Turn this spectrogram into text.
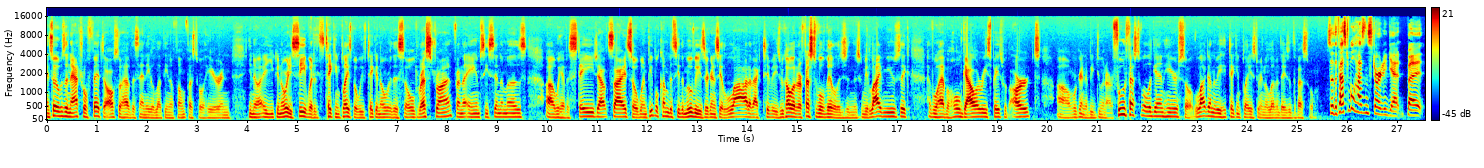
And so it was a natural fit to also have the San Diego Latino Film Festival here. And, you know, you can already see what it's taking place, but we've taken over this old restaurant from the AMC cinemas. Uh, we have a stage outside. So when people come to see the movies, they're going to see a lot of activities. We call it our festival village. And there's going to be live music. We'll have a whole gallery space with art. Uh, we're going to be doing our food festival again here, so a lot going to be taking place during the 11 days of the festival. So the festival hasn't started yet, but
